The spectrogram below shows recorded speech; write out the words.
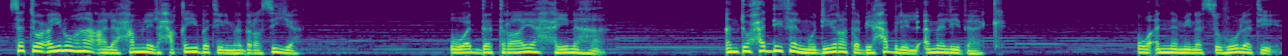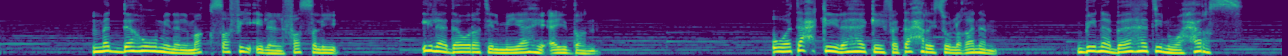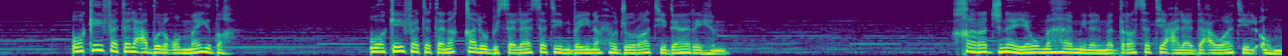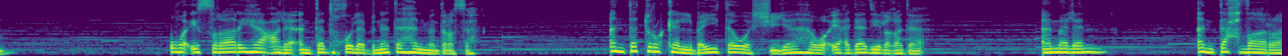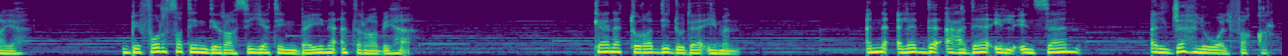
ستعينها على حمل الحقيبة المدرسية. ودت راية حينها. أن تحدث المديرة بحبل الأمل ذاك وأن من السهولة مده من المقصف إلى الفصل إلى دورة المياه أيضا. وتحكي لها كيف تحرس الغنم بنباهة وحرص وكيف تلعب الغميضة وكيف تتنقل بسلاسة بين حجرات دارهم. خرجنا يومها من المدرسة على دعوات الأم وإصرارها على أن تدخل ابنتها المدرسة أن تترك البيت والشياه وإعداد الغداء املا أن تحظى راية بفرصة دراسية بين أترابها. كانت تردد دائما أن ألد أعداء الإنسان الجهل والفقر.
